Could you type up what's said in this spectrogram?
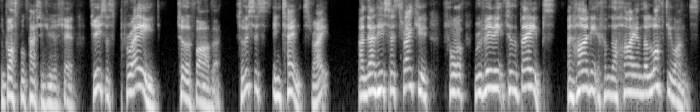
The gospel passage you just shared. Jesus prayed to the Father. So this is intense, right? And then he says, Thank you for revealing it to the babes and hiding it from the high and the lofty ones.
